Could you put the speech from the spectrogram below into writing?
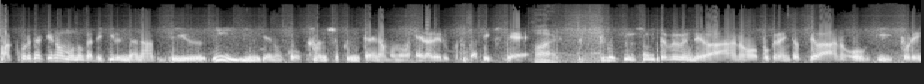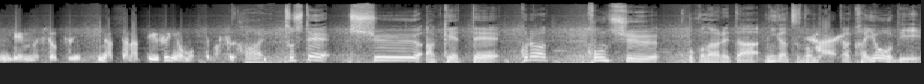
あこれだけのものができるんだなっていう、いい意味でのこう感触みたいなものを得られることができて、はい。すごくそういった部分では、あの僕らにとってはあの大きいトレーニングゲームの一つになったなっていうふうに思ってます。はい、そして週明けてこれは今週行われた2月の6日火曜日、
